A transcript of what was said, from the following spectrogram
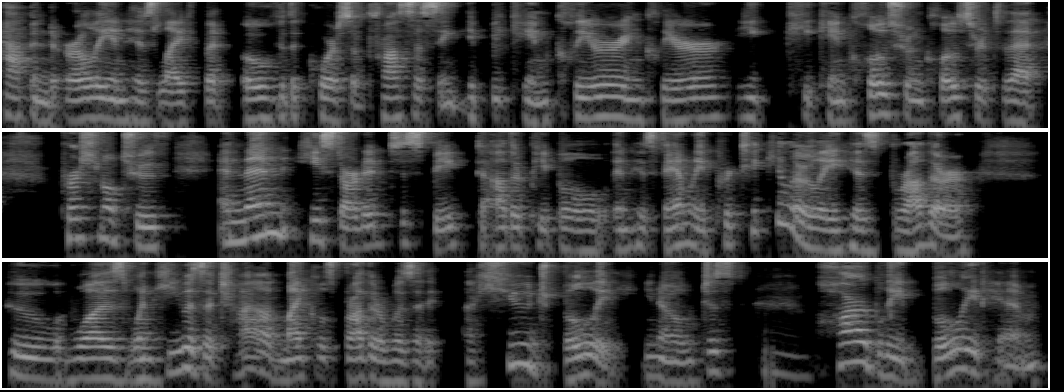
happened early in his life but over the course of processing it became clearer and clearer. He he came closer and closer to that personal truth. And then he started to speak to other people in his family, particularly his brother, who was, when he was a child, Michael's brother was a, a huge bully, you know, just mm. horribly bullied him.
